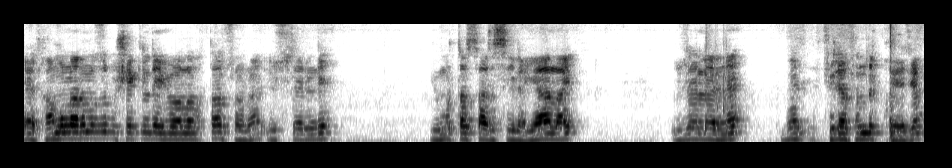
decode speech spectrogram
Evet hamurlarımızı bu şekilde yuvarladıktan sonra üstlerini yumurta sarısıyla yağlayıp üzerlerine ben file fındık koyacağım.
